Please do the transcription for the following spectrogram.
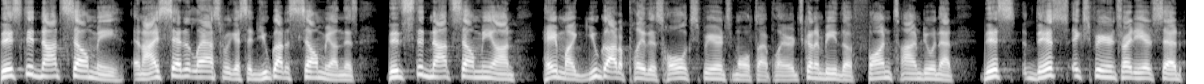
This did not sell me, and I said it last week. I said you got to sell me on this. This did not sell me on. Hey, Mike, you got to play this whole experience multiplayer. It's going to be the fun time doing that. This this experience right here said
